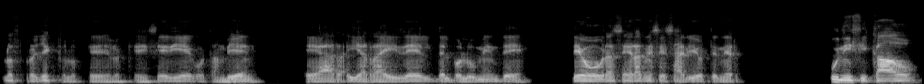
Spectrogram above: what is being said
los proyectos, lo que, lo que dice Diego también, eh, y a raíz del, del volumen de, de, obras era necesario tener unificado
